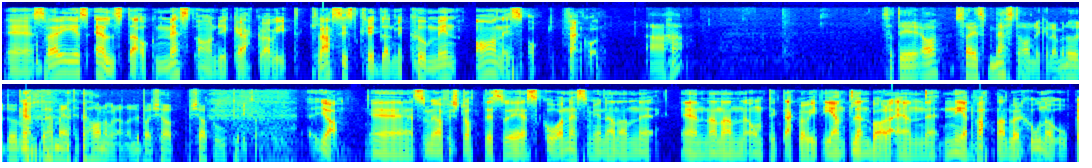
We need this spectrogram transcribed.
Eh, Sveriges äldsta och mest anrika akvavit. Klassiskt kryddad med kummin, anis och fänkål. Aha. Så det är ja, Sveriges mest anrika, men då, då behöver man inte ha någon annan. Det är bara att köpa, köpa OP. Liksom. Ja, eh, som jag har förstått det så är Skåne, som är en annan, en annan omtyckt akvavit, egentligen bara en nedvattnad version av OP.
